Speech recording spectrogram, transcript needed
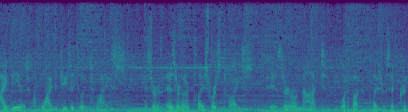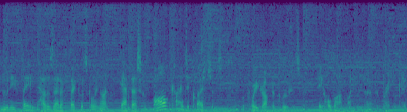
ideas. Why did Jesus do it twice? Is there is there another place where it's twice? Is there or not? What about the it said couldn't any faith? How does that affect what's going on? You have to ask all kinds of questions before you drop conclusions. Hey, hold on, buddy. To have to break, okay?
